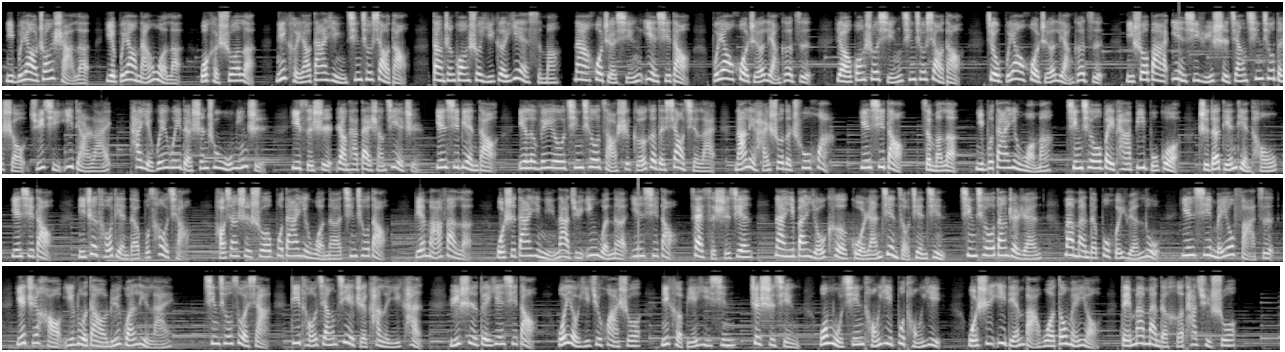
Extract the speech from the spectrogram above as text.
你不要装傻了，也不要难我了，我可说了，你可要答应。青丘笑道，当真光说一个 yes 吗？那或者行。燕西道，不要或者两个字，要光说行。青丘笑道，就不要或者两个字。你说罢，燕西于是将青丘的手举起一点来，他也微微的伸出无名指，意思是让他戴上戒指。燕西便道：“Ilvio。”青丘早是咯咯的笑起来，哪里还说得出话？燕西道：“怎么了？你不答应我吗？”青丘被他逼不过，只得点点头。燕西道：“你这头点的不凑巧，好像是说不答应我呢。”青丘道：“别麻烦了。”我是答应你那句英文呢。燕西道，在此时间，那一班游客果然渐走渐近。青丘当着人，慢慢的不回原路。燕西没有法子，也只好一路到旅馆里来。青丘坐下，低头将戒指看了一看，于是对燕西道：“我有一句话说，你可别疑心。这事情，我母亲同意不同意，我是一点把握都没有，得慢慢的和她去说。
